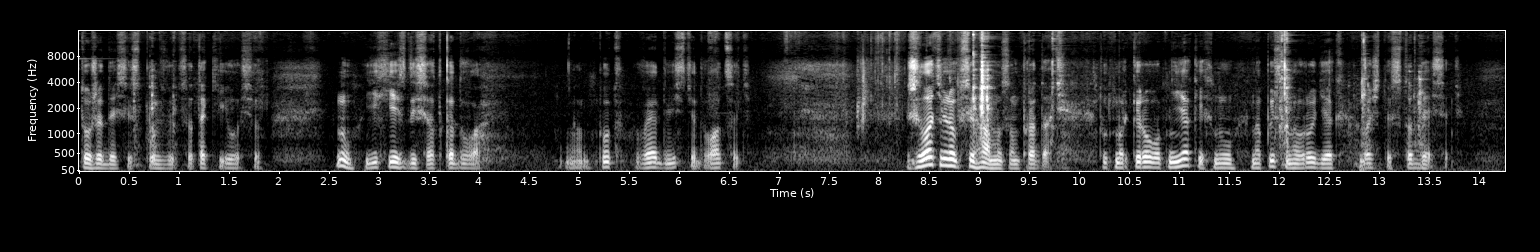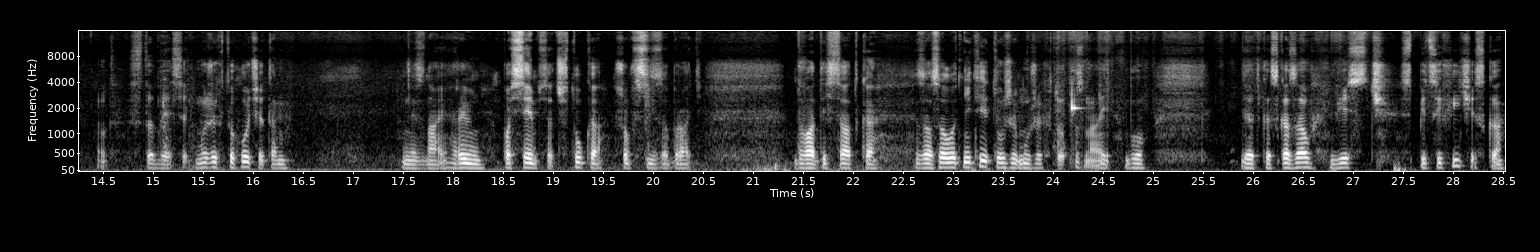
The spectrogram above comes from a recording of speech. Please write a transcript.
Теж десь використовуються такі ось. Ну, їх є десятка два. Тут В220. Желательно псигамузом продати. Тут маркировок ніяких, ну написано вроді як, бачите, 110. От 110. Може хто хоче там, не знаю, гривень по 70 штука, щоб всі забрати. Два десятка. За золотники теж може хто знає, бо дядько сказав, вість специфічна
